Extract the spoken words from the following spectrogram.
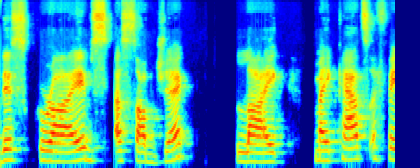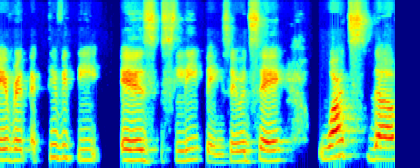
describes a subject, like my cat's favorite activity is sleeping. So you would say, What's the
